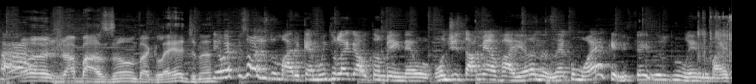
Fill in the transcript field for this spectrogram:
Ah, Jabazão da Glad, né? Tem um episódio do Mario que é muito legal também, né? Onde tá minha Havaianas, né? Como é que ele fez? Eu não lembro mais.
